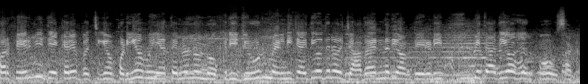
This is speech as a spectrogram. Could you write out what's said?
ਪਰ ਫਿਰ ਵੀ ਜੇਕਰ ਇਹ ਬੱਚੀਆਂ ਪੜ੍ਹੀਆਂ ਹੋਈਆਂ ਤੇ ਇਹਨਾਂ ਨੂੰ ਨੌਕਰੀ ਜ਼ਰੂਰ ਮਿਲਣੀ ਚਾਹੀਦੀ ਉਹਦੇ ਨਾਲ ਜ਼ਿਆਦਾ ਇਹਨਾਂ ਦੀ ਆਪਦੇ ਜਿਹੜੀ ਪਿਤਾ ਦੀ ਉਹ ਹੈਲਪ ਹੋ ਸਕਦੀ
